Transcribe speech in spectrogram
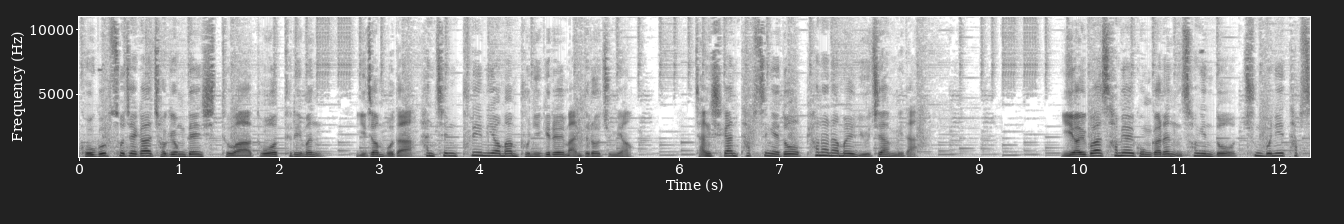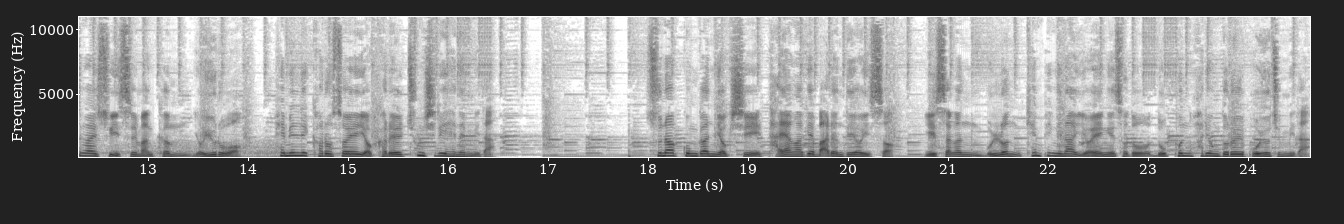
고급 소재가 적용된 시트와 도어 트림은 이전보다 한층 프리미엄한 분위기를 만들어주며 장시간 탑승에도 편안함을 유지합니다. 2열과 3열 공간은 성인도 충분히 탑승할 수 있을 만큼 여유로워 패밀리카로서의 역할을 충실히 해냅니다. 수납 공간 역시 다양하게 마련되어 있어 일상은 물론 캠핑이나 여행에서도 높은 활용도를 보여줍니다.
